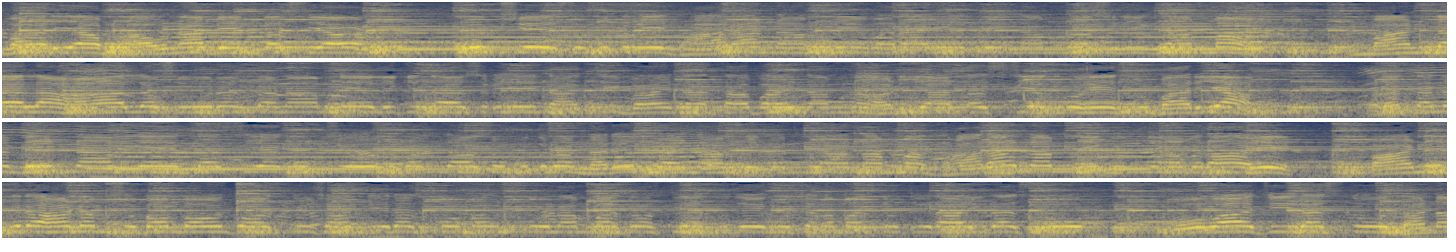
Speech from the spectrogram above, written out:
भार्या भावना बेन तस्या। वृक्षे सुपुत्रे धारा नामने वरायते नाम। માંડલા હાલ સુરત નામને લિખિતા શ્રી નાથીભાઈ નાથાભાઈ નામના હડિયા તસ્ય ગૃહે સુભારિયા રતનબેન નામને તસ્ય ગુંચોબંધા સુપુત્ર નરેશભાઈ નામની કન્યા નામમાં ધારા નામની કન્યા વરાહે પાણી ગ્રહણમ શુભમ ભવંતુ અસ્તુ શાંતિ રસ્તુ મંસ્તુ નામમાં સ્વસ્તિ અસ્તુ જય કુશલ મંસ્તુ ચિરાયુરસ્તુ ભોવાજીરસ્તુ ધન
